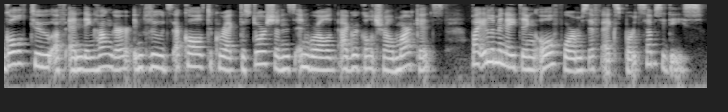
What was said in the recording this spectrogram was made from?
Goal 2 of Ending Hunger includes a call to correct distortions in world agricultural markets by eliminating all forms of export subsidies.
